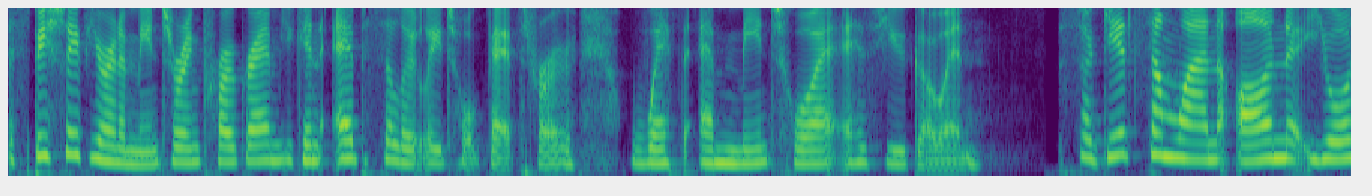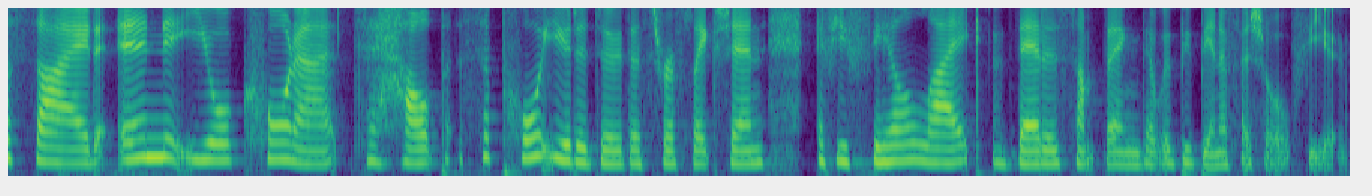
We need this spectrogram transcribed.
Especially if you're in a mentoring program, you can absolutely talk that through with a mentor as you go in. So get someone on your side, in your corner, to help support you to do this reflection if you feel like that is something that would be beneficial for you.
